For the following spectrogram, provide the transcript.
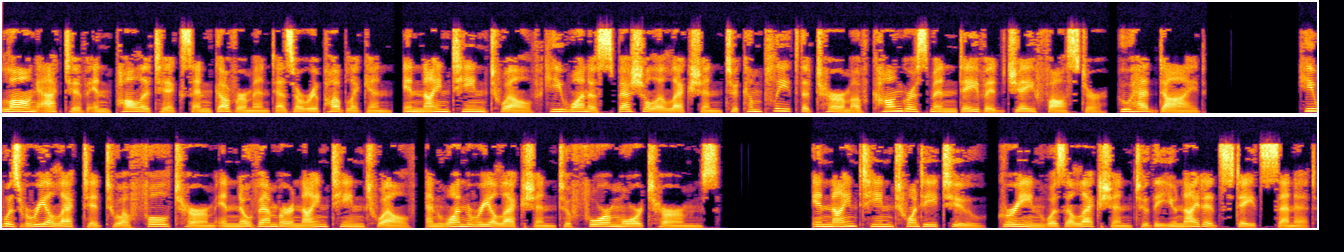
Long active in politics and government as a Republican, in 1912 he won a special election to complete the term of Congressman David J. Foster, who had died. He was re-elected to a full term in November 1912, and won re-election to four more terms. In 1922, Greene was election to the United States Senate.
